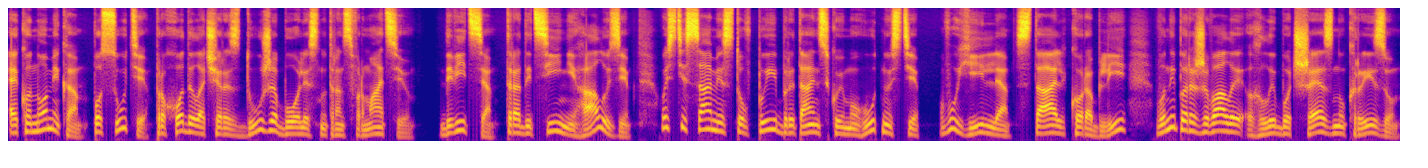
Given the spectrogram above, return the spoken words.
Економіка, по суті, проходила через дуже болісну трансформацію. Дивіться, традиційні галузі, ось ті самі стовпи британської могутності, вугілля, сталь, кораблі, вони переживали глибочезну кризу.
